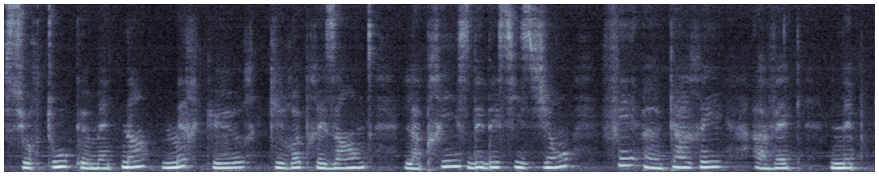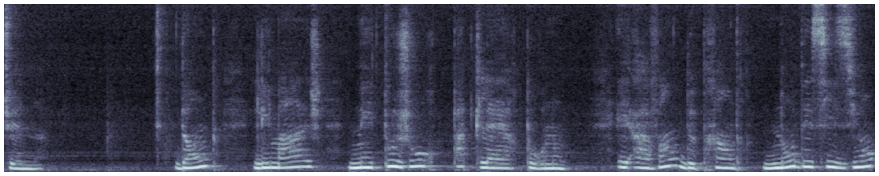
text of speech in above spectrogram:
Surtout que maintenant, Mercure, qui représente la prise des décisions, fait un carré avec Neptune. Donc, l'image n'est toujours pas claire pour nous. Et avant de prendre nos décisions,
